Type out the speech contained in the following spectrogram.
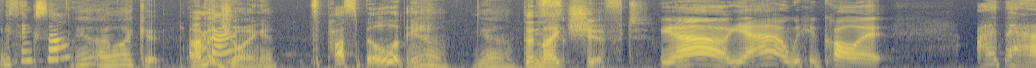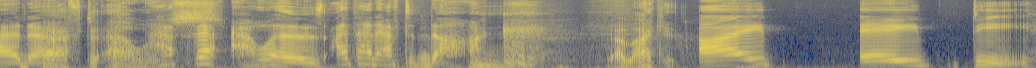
You think so? Yeah, I like it. I'm enjoying it. It's a possibility. Yeah, yeah. The night shift Yeah, yeah. We could call it iPad uh, after hours. after hours. iPad after dark. Mm. I like it. I A D.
